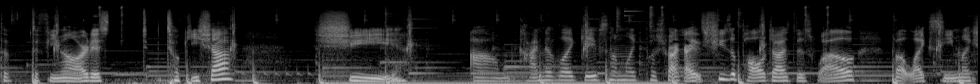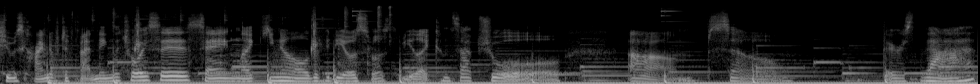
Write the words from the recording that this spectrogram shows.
the the female artist T- Tokischa, she um kind of like gave some like pushback. I, she's apologized as well, but like seemed like she was kind of defending the choices, saying like you know the video is supposed to be like conceptual. Um, so there's that.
